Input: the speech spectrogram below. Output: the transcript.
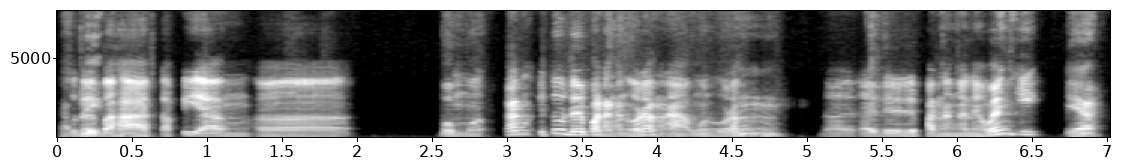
sudah dibahas tapi yang bom- kan itu dari pandangan orang nah mun orang Hmm, dari, dari pandangannya Wengki Ya.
